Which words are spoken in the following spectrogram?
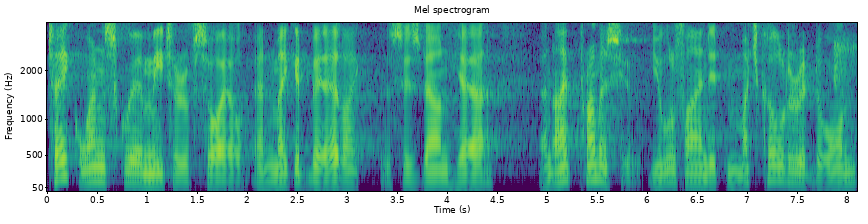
Take one square meter of soil and make it bare, like this is down here, and I promise you, you will find it much colder at dawn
